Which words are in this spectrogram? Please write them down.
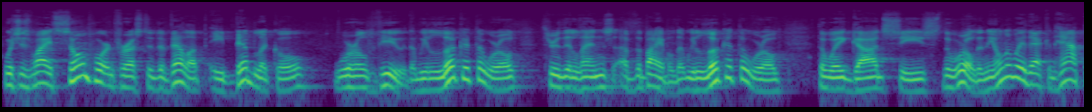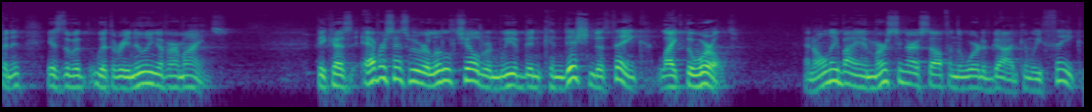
Which is why it's so important for us to develop a biblical worldview, that we look at the world through the lens of the Bible, that we look at the world the way God sees the world. And the only way that can happen is with, the renewing of our minds. Because ever since we were little children, we have been conditioned to think like the world. And only by immersing ourselves in the Word of God can we think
